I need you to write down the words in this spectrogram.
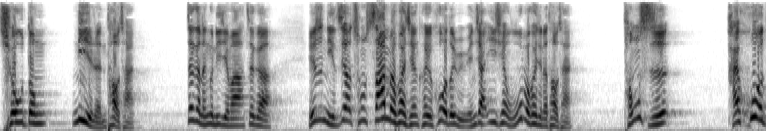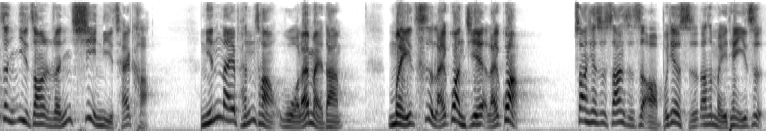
秋冬丽人套餐。这个能够理解吗？这个也就是你只要充三百块钱可以获得原价一千五百块钱的套餐，同时还获赠一张人气理财卡。您来捧场，我来买单。每次来逛街来逛，上限是三十次啊，不限时，但是每天一次，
